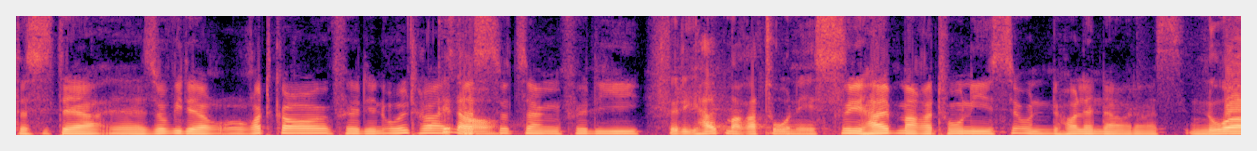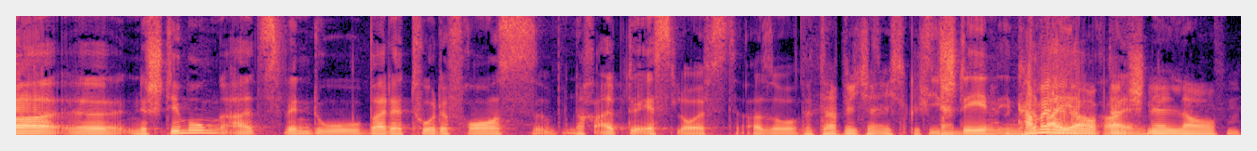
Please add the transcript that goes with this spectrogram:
Das ist der, äh, so wie der Rottgau für den Ultra, ist Genau. das sozusagen für die, Für die Halbmarathonis für die Halbmarathonis und Holländer oder was? nur äh, eine Stimmung, als wenn du bei der Tour de France nach Alpe d'Huez läufst. Also Da, bin ich ja echt gespannt. stehen in Kann man denn überhaupt dann schnell laufen?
